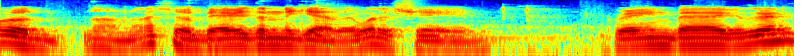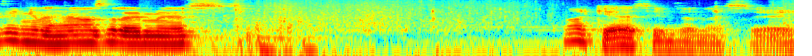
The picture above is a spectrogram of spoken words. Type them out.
I would no, I should have buried them together. What a shame. Grain bag. Is there anything in the house that I missed? Okay, that seems unnecessary.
